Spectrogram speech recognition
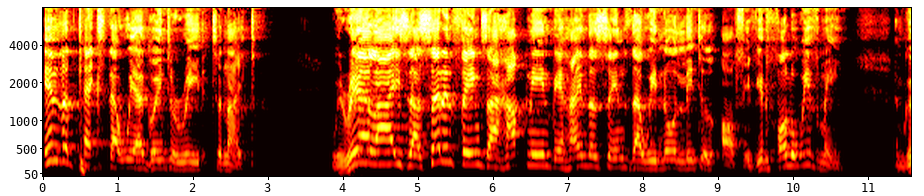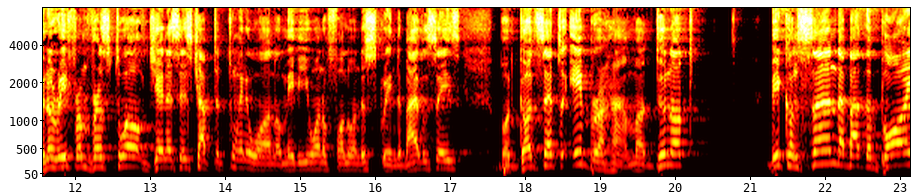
In the text that we are going to read tonight, we realize that certain things are happening behind the scenes that we know little of. If you'd follow with me, I'm going to read from verse 12, Genesis chapter 21, or maybe you want to follow on the screen. The Bible says, But God said to Abraham, Do not be concerned about the boy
